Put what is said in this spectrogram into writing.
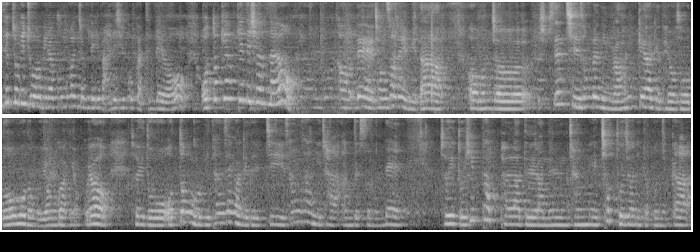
이색적인 조합이라 궁금한 점들이 많으실 것 같은데요. 어떻게 함께 되셨나요? 어, 네, 정선혜입니다. 어, 먼저 10cm 선배님과 함께하게 되어서 너무너무 영광이었고요. 저희도 어떤 곡이 탄생하게 될지 상상이 잘 안 됐었는데 저희도 힙합 발라드라는 장르의 첫 도전이다 보니까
